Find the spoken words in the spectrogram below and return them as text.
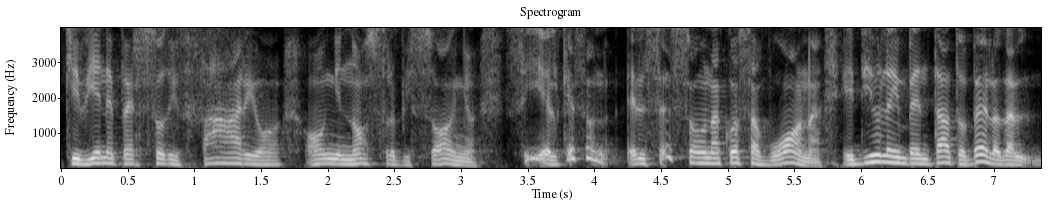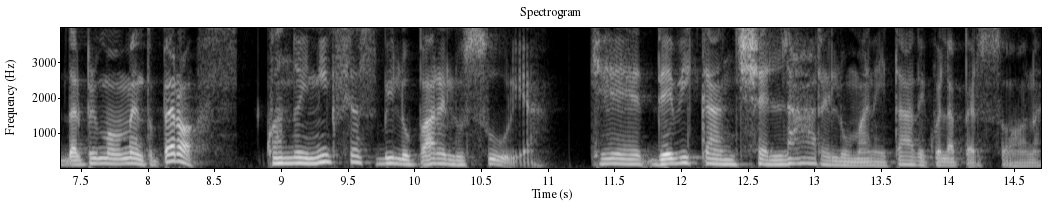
che viene per soddisfare ogni nostro bisogno. Sì, il, il sesso è una cosa buona e Dio l'ha inventato bello dal, dal primo momento, però quando inizi a sviluppare lussuria, che devi cancellare l'umanità di quella persona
